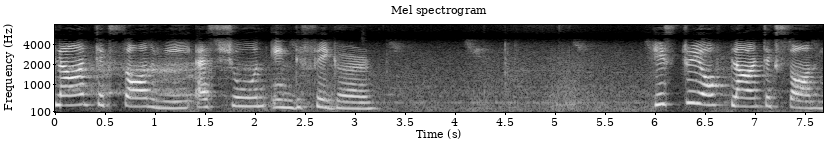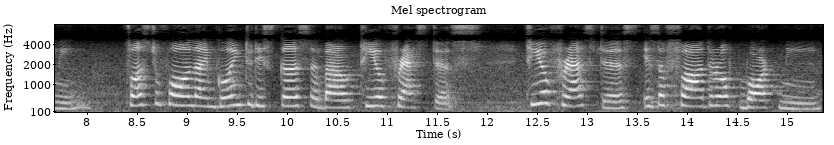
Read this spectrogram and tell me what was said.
plant taxonomy as shown in the figure. History of plant taxonomy. First of all, I am going to discuss about Theophrastus. Theophrastus is the father of botany.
